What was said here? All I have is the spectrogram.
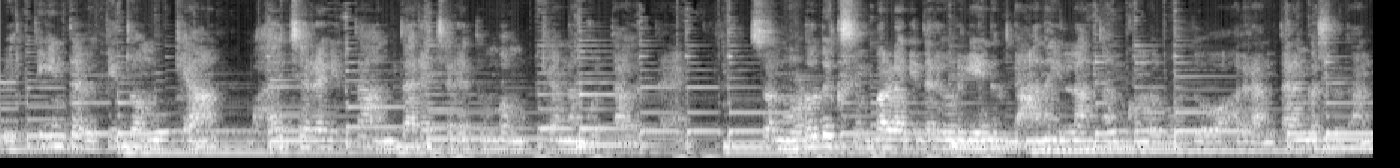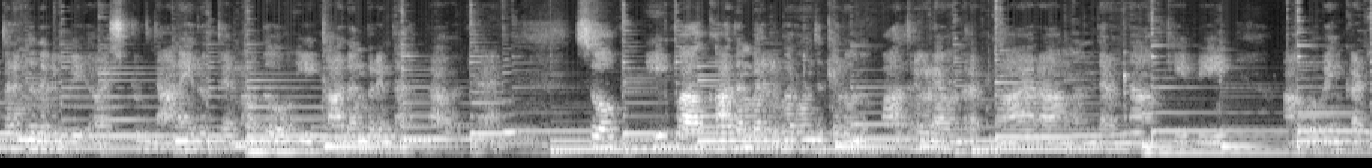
ವ್ಯಕ್ತಿಗಿಂತ ವ್ಯಕ್ತಿತ್ವ ಮುಖ್ಯ ಬಾಹ್ಯಚರ್ಯಗಿಂತ ಅಂತರ್ಯಚರ್ಯ ತುಂಬಾ ಮುಖ್ಯ ಅನ್ನೋ ಗೊತ್ತಾಗುತ್ತೆ. ಸೊ ನೋಡೋದಕ್ಕೆ ಸಿಂಪಲ್ ಆಗಿದ್ರೆ ಇವ್ರಿಗೆ ಏನು ಜ್ಞಾನ ಇಲ್ಲ ಅಂತ ಅನ್ಕೊಂಡಿರ್ಬೋದು ಆದ್ರೆ ಅಂತರಂಗ ಅಂತರಂಗದಲ್ಲಿ ಅಷ್ಟು ಜ್ಞಾನ ಇರುತ್ತೆ ಅನ್ನೋದು ಈ ಕಾದಂಬರಿಯಿಂದ ಅರ್ಥ ಆಗುತ್ತೆ. ಸೊ ಈ ಪಾ- ಕಾದಂಬರಿಯಲ್ಲಿ ಬರುವಂತಹ ಕೆಲವೊಂದು ಪಾತ್ರಗಳು ಯಾವಂದ್ರೆ ಕಾರ ಮಂದಣ್ಣ, ಕಿವಿ ಹಾಗೂ ವೆಂಕಟ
